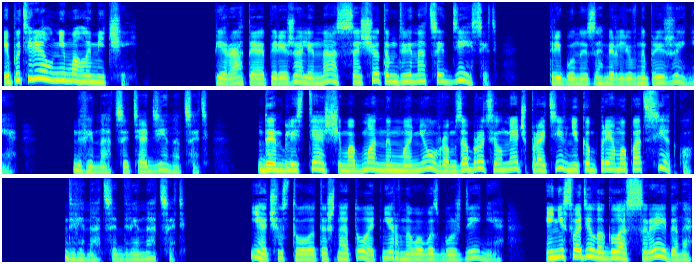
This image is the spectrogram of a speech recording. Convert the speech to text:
и потерял немало мячей. Пираты опережали нас со счетом 12-10. Трибуны замерли в напряжении. 12-11. Дэн блестящим обманным маневром забросил мяч противникам прямо под сетку. Двенадцать-двенадцать. Я чувствовала тошноту от нервного возбуждения и не сводила глаз с Рейдена,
